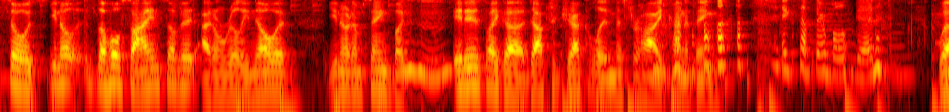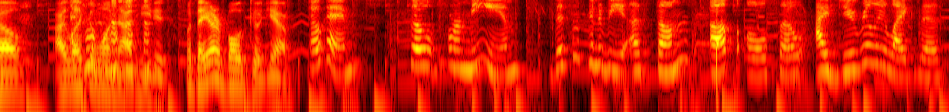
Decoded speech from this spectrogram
So it's you know the whole science of it. I don't really know it. You know what I'm saying? But mm -hmm. it is like a Dr. Jekyll and Mr. Hyde kind of thing. Except they're both good. Well, I like the one not heated, but they are both good, yeah. Okay, so for me, this is gonna be a thumbs up also. I do really like this,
